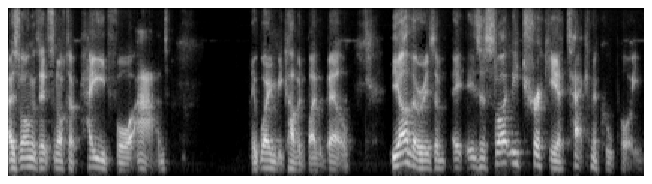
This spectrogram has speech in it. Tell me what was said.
as long as it's not a paid for ad. It won't be covered by the bill. The other is a is a slightly trickier technical point,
